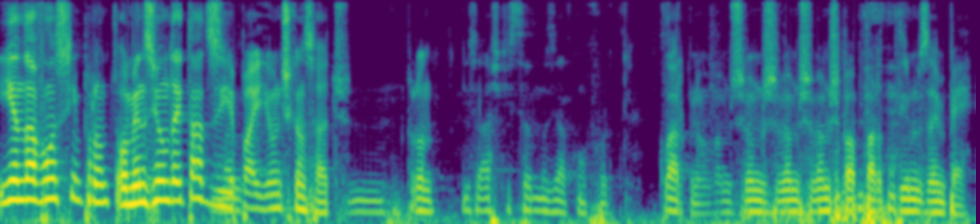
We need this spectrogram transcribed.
e andavam assim, pronto. Ao menos iam deitados e pá, iam descansados. Hum, Pronto. isso- acho que isso é demasiado conforto. Claro que não. Vamos, vamos, vamos, vamos para a parte de irmos em pé.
